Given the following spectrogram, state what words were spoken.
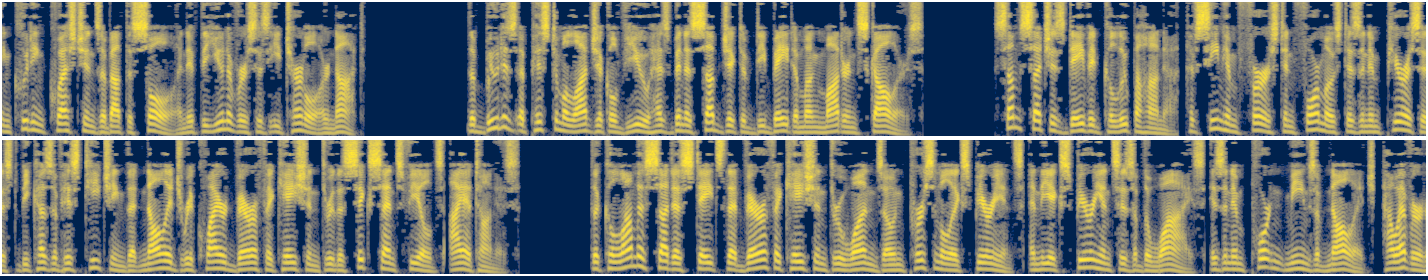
including questions about the soul and if the universe is eternal or not. The Buddha's epistemological view has been a subject of debate among modern scholars. Some such as David Kalupahana, have seen him first and foremost as an empiricist because of his teaching that knowledge required verification through the six sense fields ayatanas. The Kalama Sutta states that verification through one's own personal experience and the experiences of the wise is an important means of knowledge, however,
